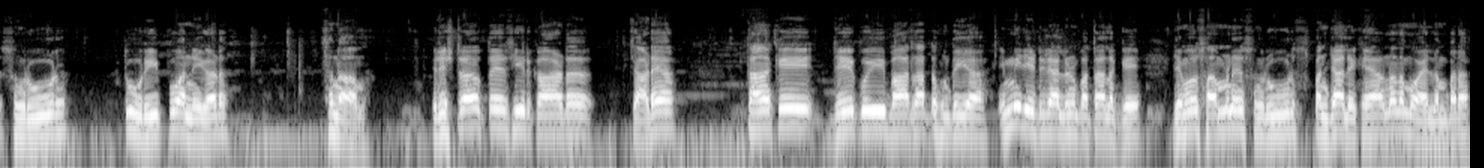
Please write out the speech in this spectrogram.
ਸੰਗਰੂਰ ਧੂਰੀ ਭਵਾਨੀਗੜ੍ਹ ਸਨਾਮ। ਰਜਿਸਟਰਾਂ ਉੱਤੇ ਅਸੀਂ ਰਿਕਾਰਡ ਚਾੜਿਆ ਤਾਂ ਕਿ ਜੇ ਕੋਈ ਵਾਰਦਾਤ ਹੁੰਦੀ ਆ ਇਮੀਡੀਏਟਲੀ ਵਾਲੇ ਨੂੰ ਪਤਾ ਲੱਗੇ। ਜਿਵੇਂ ਉਹ ਸਾਹਮਣੇ ਸੰਗਰੂਰ 56 ਲਿਖਿਆ ਉਹਨਾਂ ਦਾ ਮੋਬਾਈਲ ਨੰਬਰ ਆ।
